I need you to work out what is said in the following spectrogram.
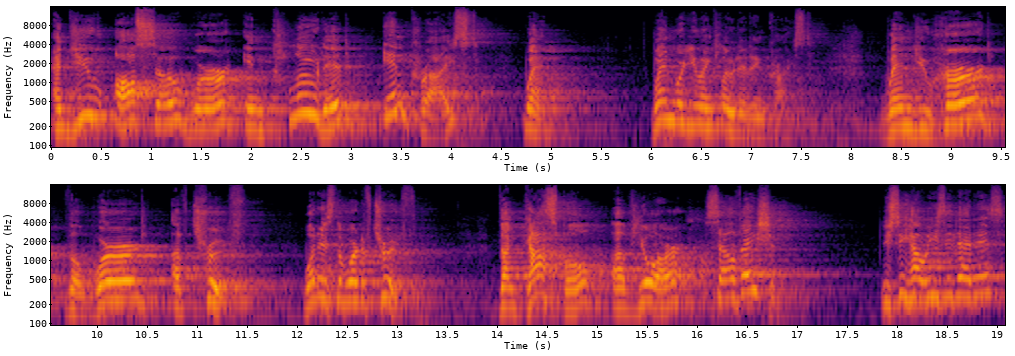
And you also were included in Christ. When? When were you included in Christ? When you heard the word of truth. What is the word of truth? The gospel of your salvation. You see how easy that is?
